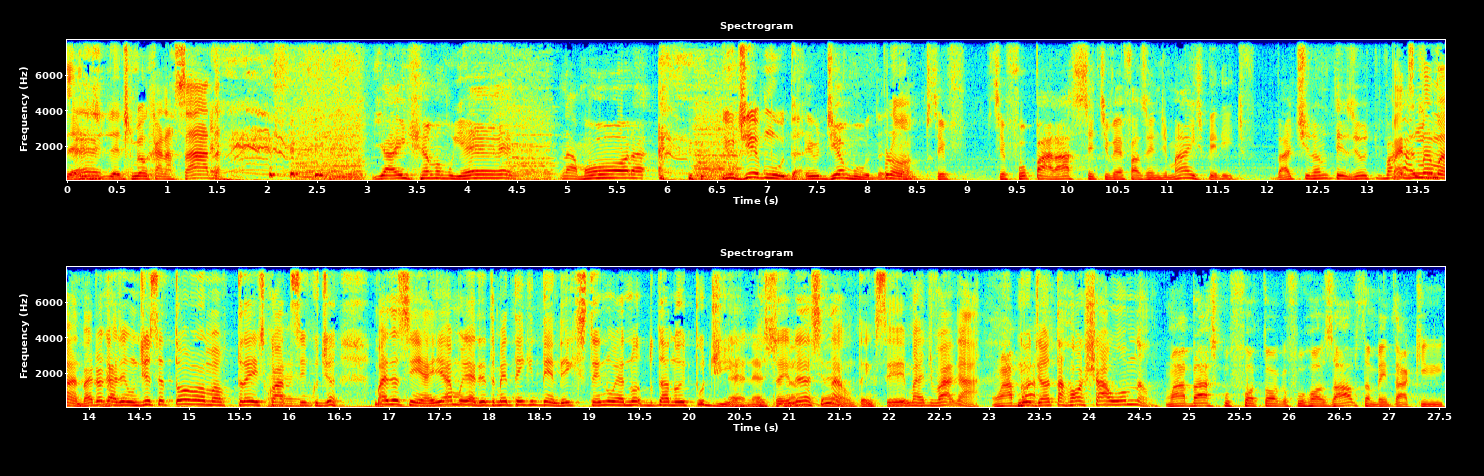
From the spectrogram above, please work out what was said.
É, de comer uma canaçada. E aí chama a mulher, namora. E o dia muda. E o dia muda. Pronto. Então, se você for parar, se você estiver fazendo demais, Perete, vai tirando Teseu Vai desmamando, vai devagarzinho. Um dia você toma, três, quatro, cinco dias. Mas assim, aí a mulher dele também tem que entender que isso aí não é no- da noite pro dia. É, não é isso aí assim não é assim, É. não. Tem que ser mais devagar. Um abraço. não adianta rochar o homem, não. Um abraço pro fotógrafo Rosalvo, também tá aqui,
